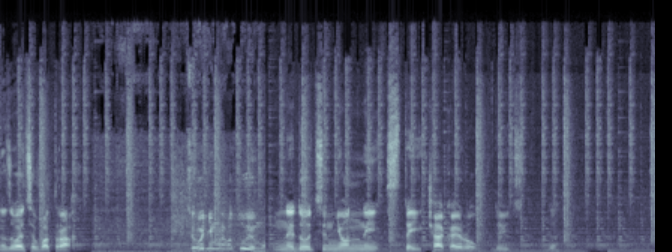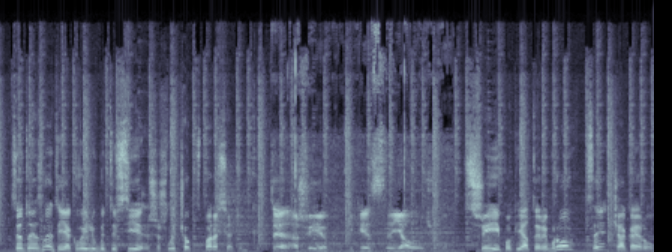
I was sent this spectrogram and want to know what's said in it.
Називається ватрах. Сьогодні ми готуємо недооцінений стейк чакай рол. Дивіться. Да? Це то, знаєте, як ви любите всі шашличок з поросятинки. Це ашийок, тільки з яловичого. З шиї по п'яте ребро це чакай рол.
